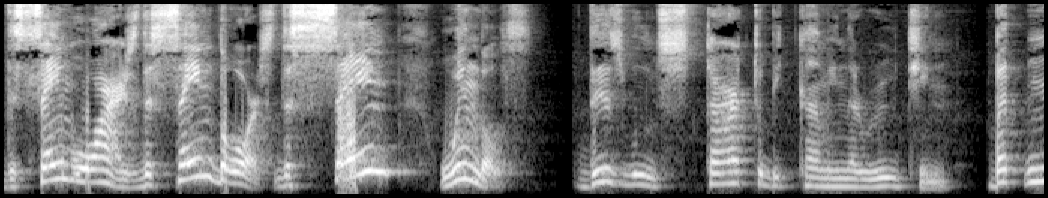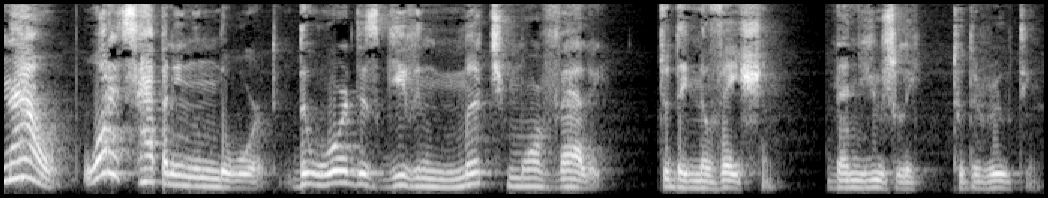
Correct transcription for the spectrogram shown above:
the same wires, the same doors, the same windows, this will start to becoming a routine. But now, what is happening in the world? The world is giving much more value to the innovation than usually to the routine.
